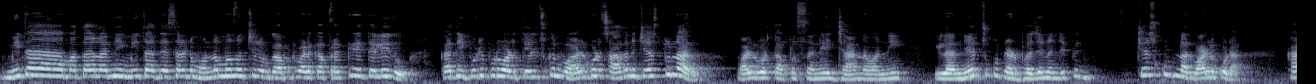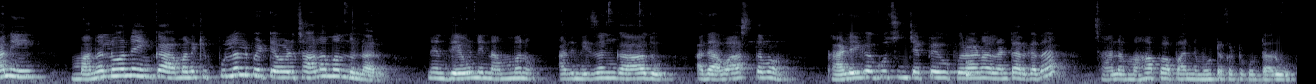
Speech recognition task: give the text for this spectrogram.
మిగతా మతాలన్నీ మిగతా దేశాలన్నీ మొన్న మొన్న వచ్చినవి కాబట్టి వాళ్ళకి ఆ ప్రక్రియ తెలియదు కాదు ఇప్పుడు ఇప్పుడు వాళ్ళు తెలుసుకుని వాళ్ళు కూడా సాధన చేస్తున్నారు. వాళ్ళు కూడా తపస్సు అని ధ్యానం అని ఇలా నేర్చుకుంటున్నాడు భజన అని చెప్పి చేసుకుంటున్నారు వాళ్ళు కూడా. కానీ మనలోనే ఇంకా మనకి పుల్లలు పెట్టేవాళ్ళు చాలామంది ఉన్నారు. నేను దేవుణ్ణి నమ్మను. అది నిజం కాదు. అది అవాస్తవం. ఖాళీగా కూర్చుని చెప్పే పురాణాలు అంటారు కదా? చాలా మహాపాపాన్ని మూట కట్టుకుంటారు.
